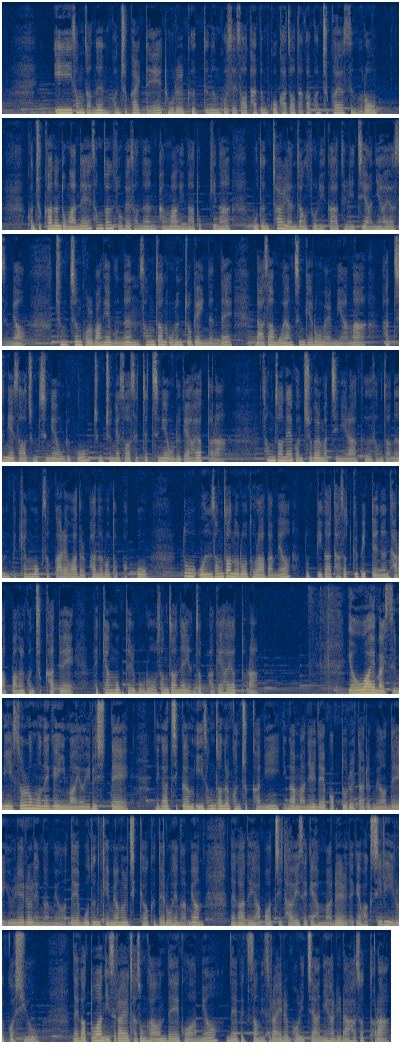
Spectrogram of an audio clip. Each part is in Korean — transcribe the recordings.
이 성전은 건축할 때에 돌을 그 뜨는 곳에서 다듬고 가져다가 건축하였으므로 건축하는 동안에 성전 속에서는 방망이나 도끼나 모든 철 연장 소리가 들리지 아니하였으며 중층 골방의 문은 성전 오른쪽에 있는데 나사 모양 층계로 말미암아 하층에서 중층에 오르고 중층에서 셋째 층에 오르게 하였더라. 성전의 건축을 마치니라 그 성전은 백향목 석가래와 널판으로 덮었고 또 온 성전으로 돌아가며 높이가 다섯 규빗 되는 다락방을 건축하되 백향목 들보로 성전에 연접하게 하였더라. 여호와의 말씀이 솔로몬에게 임하여 이르시되 네가 지금 이 성전을 건축하니 네가 만일 내 법도를 따르며 내 율례를 행하며 내 모든 계명을 지켜 그대로 행하면 내가 내 아버지 다윗에게 한 말을 내게 확실히 이룰 것이요. 내가 또한 이스라엘 자손 가운데에 거하며 내 백성 이스라엘을 버리지 아니하리라 하셨더라.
